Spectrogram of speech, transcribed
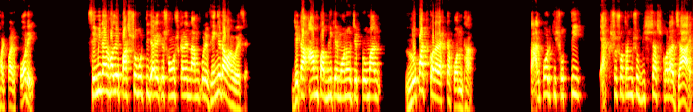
ঘটবার পরে সেমিনার হলে পার্শ্ববর্তী জায়গাকে সংস্কারের নাম করে ভেঙে দেওয়া হয়েছে, যেটা আম পাবলিকের মনে হচ্ছে প্রমাণ লোপাট করার একটা পন্থা, তারপর কি সত্যি একশো শতাংশ বিশ্বাস করা যায়?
